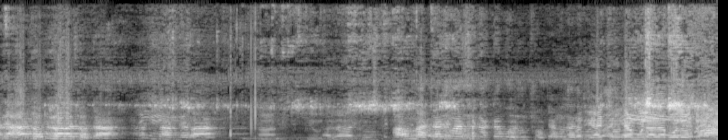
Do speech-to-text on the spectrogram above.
अरे हा टोपीवाला छोटा. किती लागते बा? हा, येऊ दे. अहो म्हातारी माणसं नका बोलू छोट्या या मुलाला छोट्या मुलाला बोलवतो हा.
